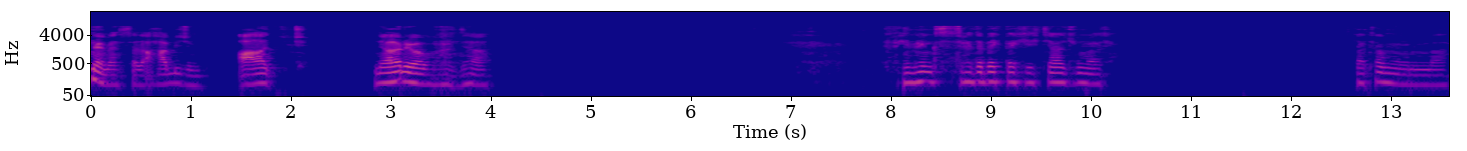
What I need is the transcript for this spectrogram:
ne mesela abicim? Ağaç. Ne arıyor burada? Benim en kısa sürede backpack'e ihtiyacım var. Yatamıyorum daha.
